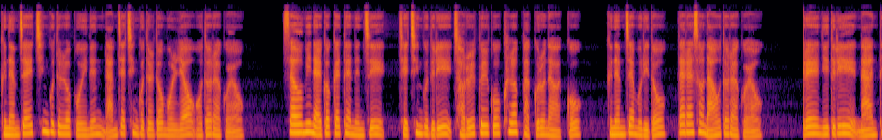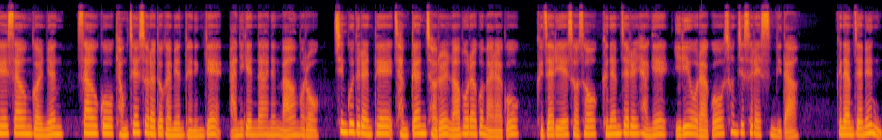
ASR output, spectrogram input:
그 남자의 친구들로 보이는 남자친구들도 몰려오더라고요. 싸움이 날 것 같았는지 제 친구들이 저를 끌고 클럽 밖으로 나왔고 그 남자 무리도 따라서 나오더라고요. 그래 니들이 나한테 싸움 걸면 싸우고 경찰서라도 가면 되는 게 아니겠나 하는 마음으로 친구들한테 잠깐 저를 놔보라고 말하고 그 자리에 서서 그 남자를 향해 이리 오라고 손짓을 했습니다. 그 남자는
